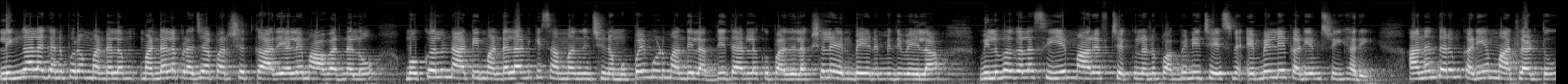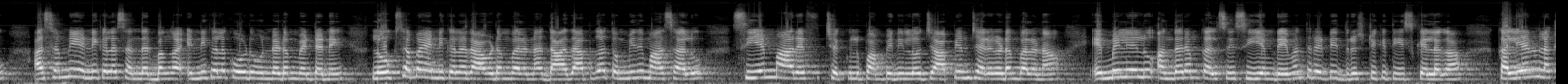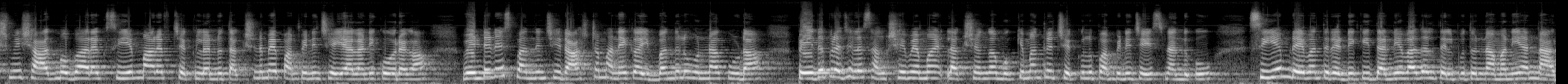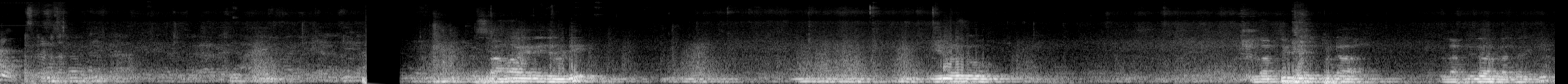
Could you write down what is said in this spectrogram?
లింగాల గణపురం మండలం మండల ప్రజా పరిషత్ కార్యాలయం ఆవరణలో మొక్కలు నాటి మండలానికి సంబంధించిన ముప్పై మూడు మంది లబ్ధిదారులకు పది లక్షల ఎనభై ఎనిమిది వేల విలువగల సీఎంఆర్ఎఫ్ చెక్కులను పంపిణీ చేసిన ఎమ్మెల్యే కడియం శ్రీహరి. అనంతరం కడియం మాట్లాడుతూ అసెంబ్లీ ఎన్నికల సందర్భంగా ఎన్నికల కోడ్ ఉండడం వెంటనే లోక్సభ ఎన్నికల రావడం వలన దాదాపుగా తొమ్మిది మాసాలు సీఎంఆర్ఎఫ్ చెక్కులు పంపిణీలో జాప్యం జరగడం వలన ఎమ్మెల్యేలు అందరం కలిసి సీఎం రేవంత్ రెడ్డి దృష్టికి తీసుకెళ్ళగా కళ్యాణ లక్ష్మి షాద్ ముబారక్ సీఎంఆర్ఎఫ్ చెక్కులను తక్షణమే పంపిణీ చేయాలని కోరగా వెంటనే స్పందించి రాష్ట్రం అనేక ఇబ్బందులు ఉన్నా కూడా పేద ప్రజల సంక్షేమమే లక్ష్యంగా ముఖ్యమంత్రి చెక్కులు పంపిణీ చేసినందుకు సీఎం రేవంత్ రెడ్డికి ధన్యవాదాలు తెలుపుతున్నామని అన్నారు. సహాయ నిధి నుండి ఈరోజు లబ్ధి పొందుతున్న లబ్ధిదారులందరికీ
